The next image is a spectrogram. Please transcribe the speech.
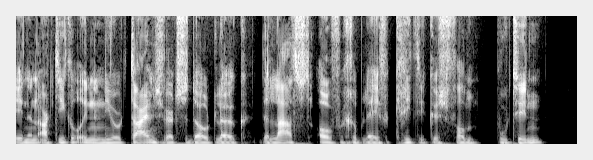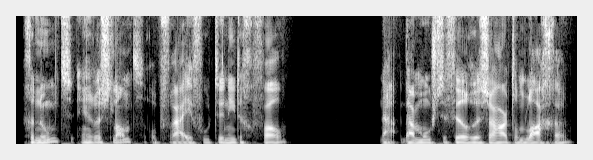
In een artikel in de New York Times werd ze doodleuk de laatst overgebleven criticus van Poetin genoemd in Rusland. Op vrije voeten in ieder geval. Nou, daar moesten veel Russen hard om lachen.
